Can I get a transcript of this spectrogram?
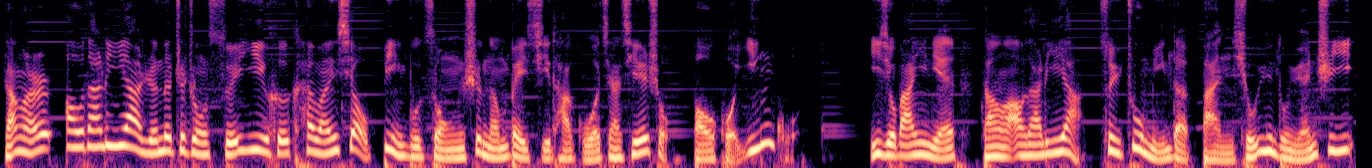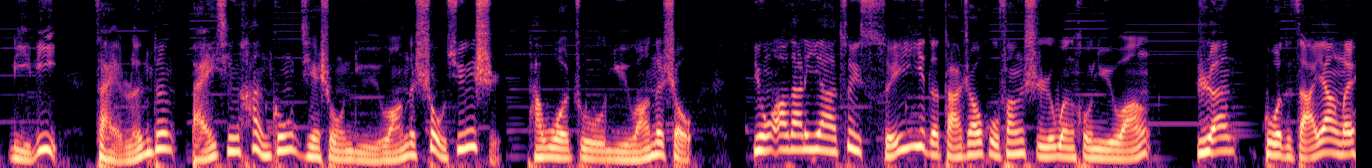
然而，澳大利亚人的这种随意和开玩笑并不总是能被其他国家接受，包括英国。一九八一年，当澳大利亚最著名的板球运动员之一李丽在伦敦白金汉宫接受女王的授勋时，他握住女王的手，用澳大利亚最随意的打招呼方式问候女王：“日安，过得咋样嘞？”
